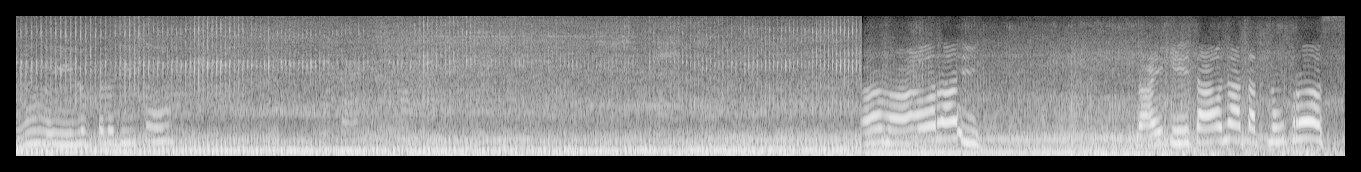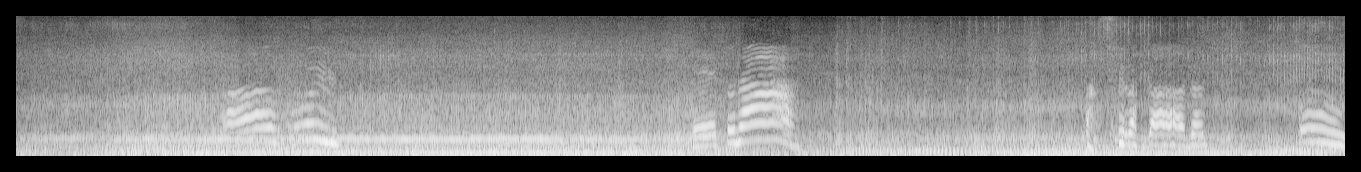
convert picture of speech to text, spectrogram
Ah, may ilog pala dito. oh. Ah, mga oray. Nakikita ko na tatlong cross. Ah, uy. Eto na. Ah, siradanan. Oh,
